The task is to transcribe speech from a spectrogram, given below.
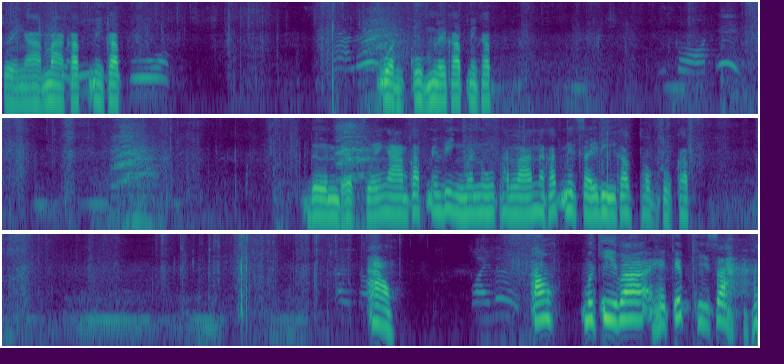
สวยงามมากครับนี่ครับอ้วนกลุ่มเลยครับนี่ครับเดินแบบสวยงามครับ ไม่วิ่งมนูพันล้านนะครับ นิสัยดีครับทองสุกครับอ้าวเอา เมื่อกี้ว่าให้เก็บขี่สร้าง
